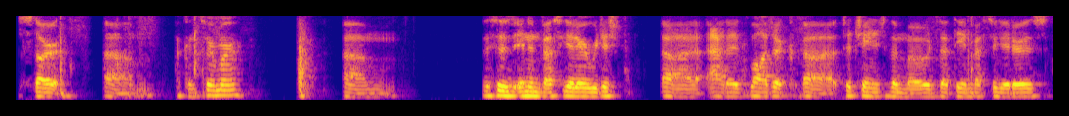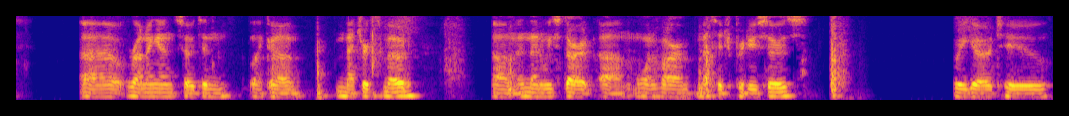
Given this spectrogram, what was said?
start um, a consumer, um, this is in Investigator. We just uh, added logic uh, to change the mode that the investigators uh, running in. So it's in like a metrics mode. Um, and then we start um, one of our message producers. We go to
